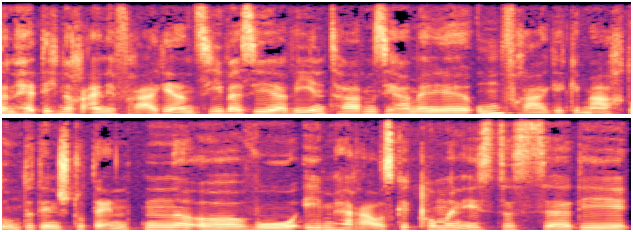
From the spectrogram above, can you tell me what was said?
Dann hätte ich noch eine Frage an Sie, weil Sie erwähnt haben, Sie haben eine Umfrage gemacht unter den Studenten, äh, wo eben herausgekommen ist, dass äh, die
